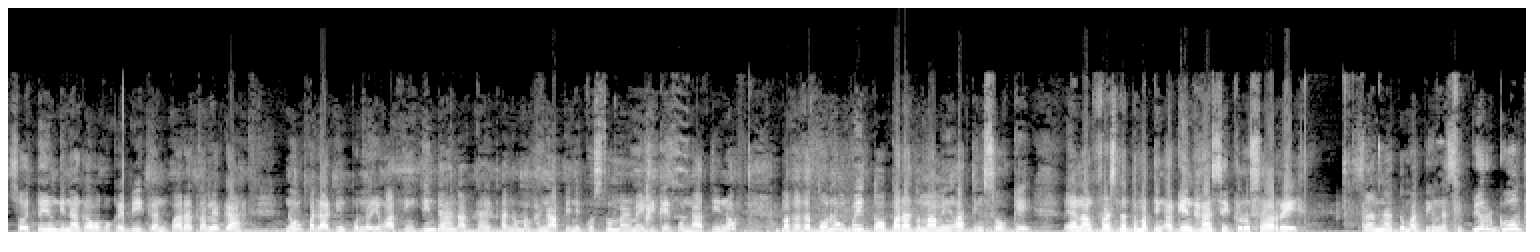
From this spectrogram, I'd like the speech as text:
So ito yung ginagawa ko kaibigan para talaga no palaging puno yung ating tindahan at kahit ano mang hanapin ni customer may bigay po natin no. Makakatulong po ito para dumami yung ating suki. Ayan ang first na dumating again ha si grocery. Sana dumating na si Pure Gold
